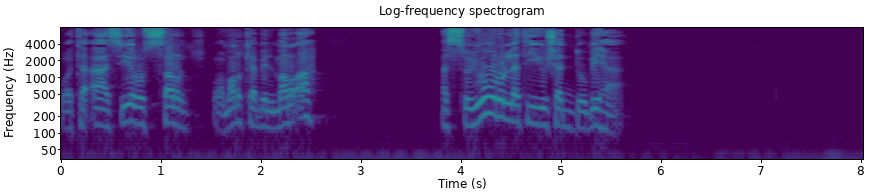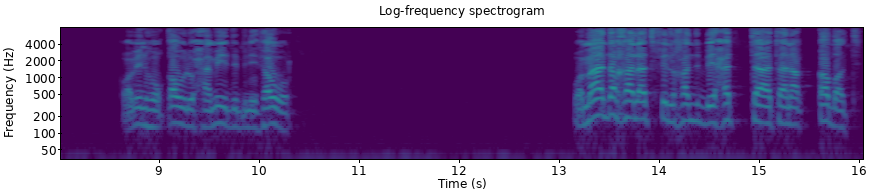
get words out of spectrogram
وتآسير السرج ومركب المرأة السيور التي يشد بها. ومنه قول حميد بن ثور وما دخلت في الخدب حتى تنقضت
